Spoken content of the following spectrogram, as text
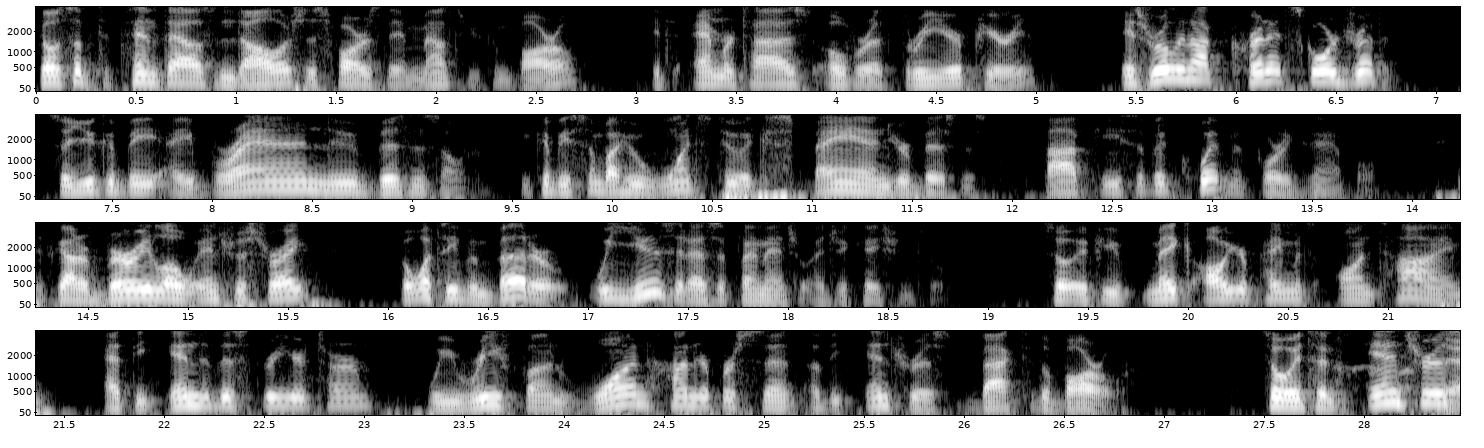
Goes up to $10,000 as far as the amount you can borrow. It's amortized over a three year period. It's really not credit score driven. So you could be a brand new business owner. You could be somebody who wants to expand your business, buy a piece of equipment, for example. It's got a very low interest rate, but what's even better, we use it as a financial education tool. So if you make all your payments on time, at the end of this three year term, we refund 100% of the interest back to the borrower. So it's an interest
